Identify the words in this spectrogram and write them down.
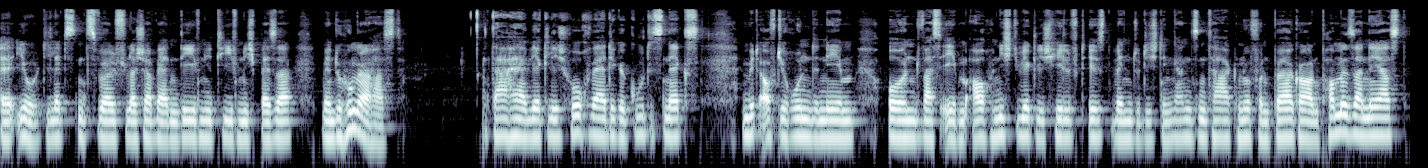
äh, jo, die letzten zwölf Löcher werden definitiv nicht besser, wenn du Hunger hast. Daher wirklich hochwertige, gute Snacks mit auf die Runde nehmen. Und was eben auch nicht wirklich hilft, ist, wenn du dich den ganzen Tag nur von Burger und Pommes ernährst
